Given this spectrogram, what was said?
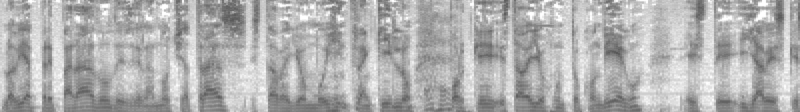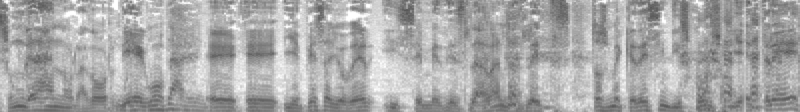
lo había preparado desde la noche atrás, estaba yo muy intranquilo porque estaba yo junto con Diego, este, y ya ves que es un gran orador, Diego, eh, eh, y empieza a llover y se me deslavan las letras. Entonces me quedé sin discurso y entré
